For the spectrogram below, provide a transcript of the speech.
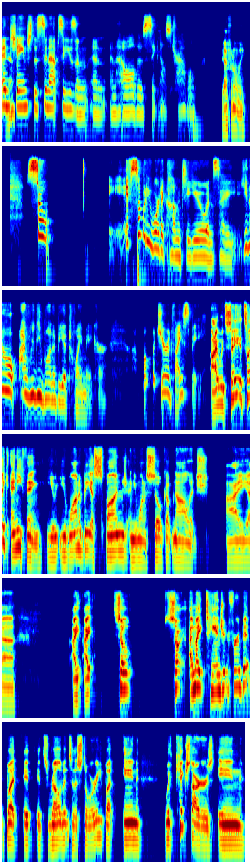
and yeah. change the synapses and and and how all those signals travel. Definitely. So, if somebody were to come to you and say, you know, I really want to be a toy maker, what would your advice be? I would say it's like anything. You you want to be a sponge and you want to soak up knowledge. I uh I I so so I might tangent for a bit, but it, it's relevant to the story. But in with Kickstarters in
